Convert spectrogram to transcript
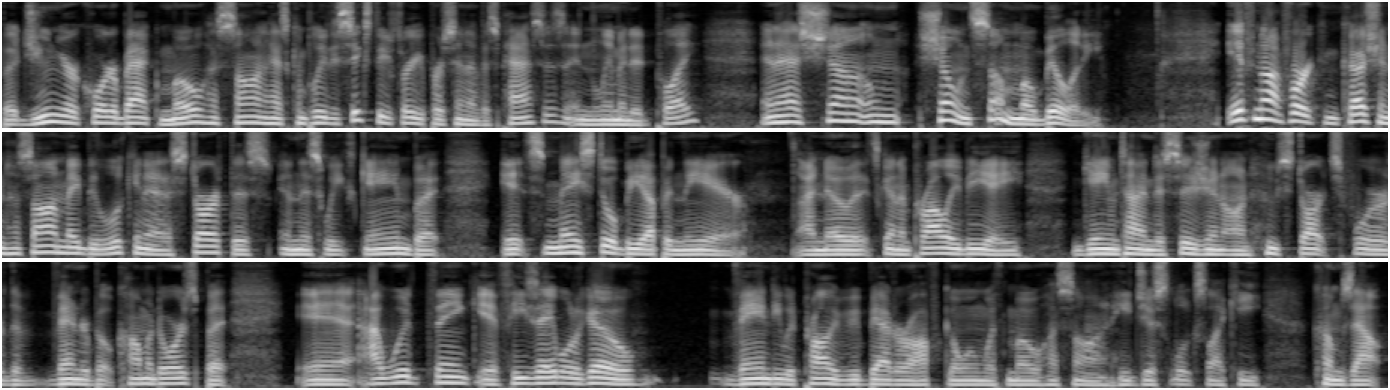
but junior quarterback Mo Hasan has completed 63% of his passes in limited play and has shown shown some mobility. If not for a concussion, Hasan may be looking at a start this in this week's game, but it may still be up in the air. I know it's going to probably be a game time decision on who starts for the Vanderbilt Commodores, but uh, I would think if he's able to go, Vandy would probably be better off going with Mo Hasan. He just looks like he comes out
